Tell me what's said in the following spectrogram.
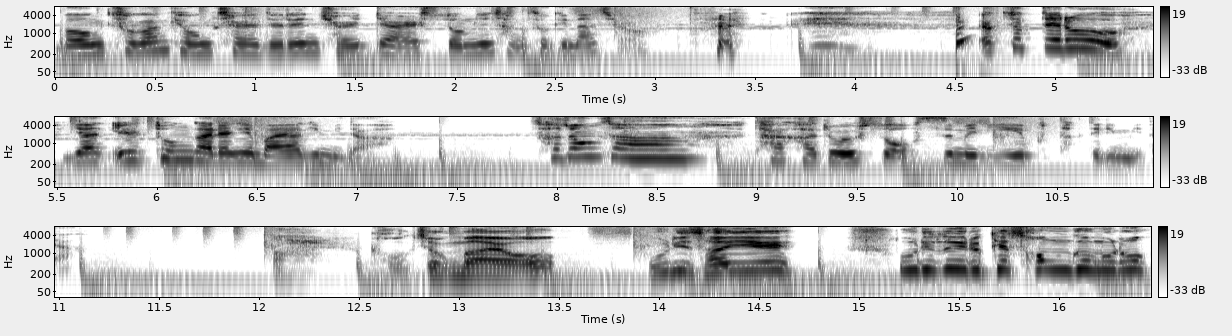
멍청한 경찰들은 절대 알 수 없는 장소긴 하죠. 약속대로 약 1톤 가량의 마약입니다. 사정상 다 가져올 수 없음을 이해 부탁드립니다. 아, 걱정 마요. 우리 사이에 우리도 이렇게 성금으로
